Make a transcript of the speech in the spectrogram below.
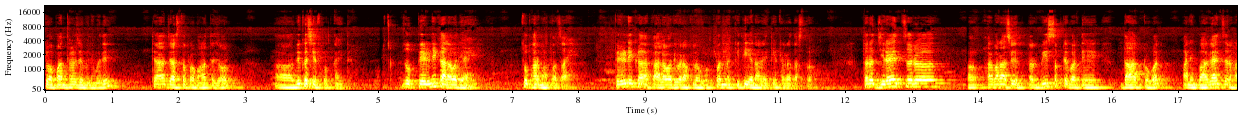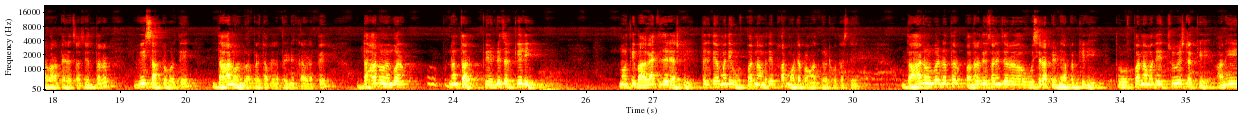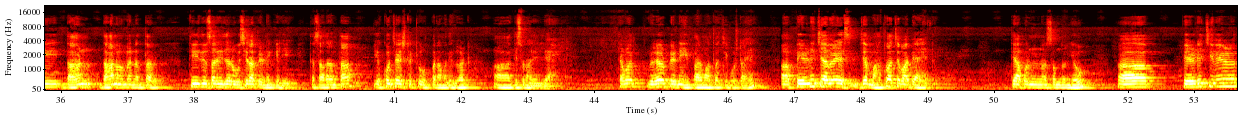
किंवा पाणथळ जमिनीमध्ये त्या जास्त प्रमाणात त्याच्यावर विकसित होत नाहीत. जो पेरणी कालावधी आहे तो फार महत्त्वाचा आहे. पेरणी का कालावधीवर आपलं उत्पन्न किती येणार आहे ते ठरत असतं. तर जिरायत जर हरभरा असेल तर वीस सप्टेंबर ते दहा ऑक्टोबर आणि बागायत जर हरभरा पेरायचा असेल तर वीस ऑक्टोबर ते दहा नोव्हेंबरपर्यंत आपल्याला पेरणी करावी लागते. दहा नोव्हेंबर नंतर पेरणी जर केली मग ती बागायती जरी असली तरी त्यामध्ये उत्पन्नामध्ये फार मोठ्या प्रमाणात घट होत असते. दहा नोव्हेंबरनंतर पंधरा दिवसांनी जर उशिरा पेरणी आपण केली तर उत्पन्नामध्ये चोवीस टक्के आणि दहा दहा नोव्हेंबरनंतर तीस दिवसांनी जर उशिरा पेरणी केली तर साधारणतः एकोणचाळीस टक्के उत्पन्नामध्ये घट दिसून आलेली आहे. त्यामुळे वेळेवर पेरणी ही फार महत्त्वाची गोष्ट आहे. पेरणीच्या वेळेस ज्या महत्त्वाच्या बाबी आहेत ते आपण समजून घेऊ. पेरणीची वेळ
